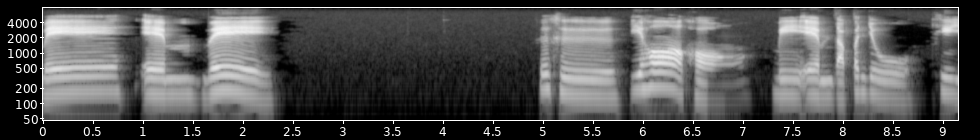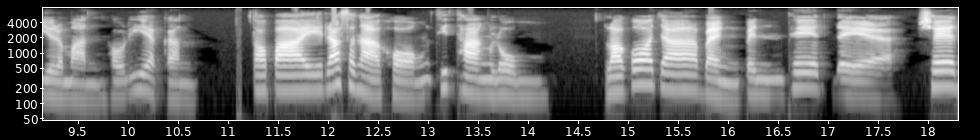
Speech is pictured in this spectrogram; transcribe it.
BMW ก็คือยี่ห้อของ BMW ที่เยอรมันเขาเรียกกัน ต่อไปลักษณะของทิศทางลม เราก็จะแบ่งเป็นเพศ der เช่น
